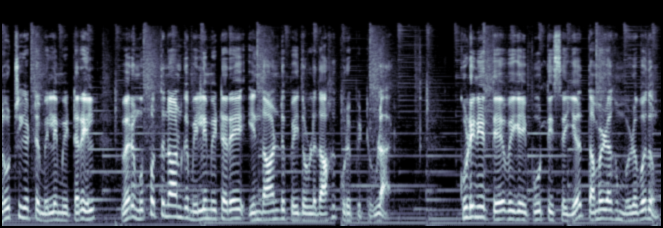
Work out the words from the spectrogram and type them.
நூற்றி எட்டு மில்லிமீட்டரில் வெறும் முப்பத்தி நான்கு மில்லிமீட்டரே இந்த ஆண்டு பெய்துள்ளதாக குறிப்பிட்டுள்ளார். குடிநீர் தேவையை பூர்த்தி செய்ய தமிழகம் முழுவதும்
